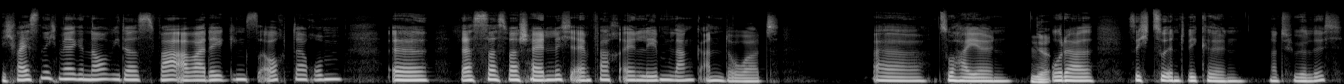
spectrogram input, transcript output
ich weiß nicht mehr genau, wie das war, aber da ging es auch darum, äh, dass das wahrscheinlich einfach ein Leben lang andauert, äh, zu heilen Ja. oder sich zu entwickeln, natürlich.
